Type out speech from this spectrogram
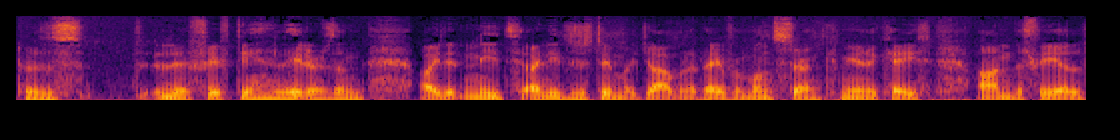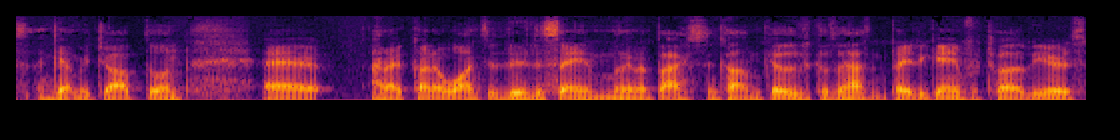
There was 15 leaders, and I didn't need. To, I needed to just do my job when I played for Munster and communicate on the field and get my job done. Uh, and I kind of wanted to do the same when I went back to St Colmcille because I hadn't played a game for 12 years.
